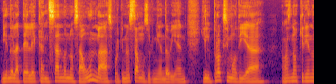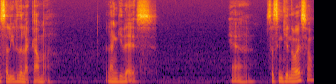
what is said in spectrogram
viendo la tele, cansándonos aún más porque no estamos durmiendo bien y el próximo día nomás no queriendo salir de la cama. Languidez. Ya, ¿estás sintiendo eso?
